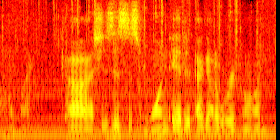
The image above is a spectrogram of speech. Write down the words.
Oh my gosh, is this this one edit I gotta work on?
